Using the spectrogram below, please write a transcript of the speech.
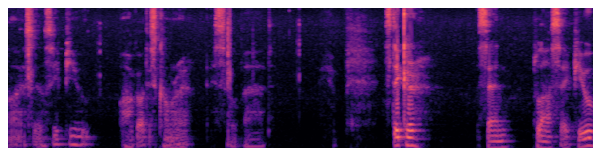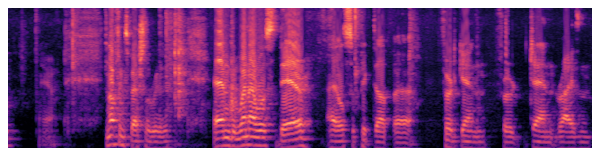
oh, this little CPU. Oh god, this camera is so bad. Yep. Sticker, Zen plus APU. Yeah, nothing special really. And when I was there, I also picked up a third gen, third gen Ryzen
